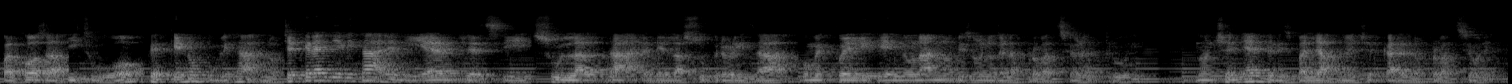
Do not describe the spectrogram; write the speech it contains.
qualcosa di tuo, perché non pubblicarlo? Cercherei di evitare di ergersi sull'altare della superiorità come quelli che non hanno bisogno dell'approvazione altrui. Non c'è niente di sbagliato nel cercare dell'approvazione,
